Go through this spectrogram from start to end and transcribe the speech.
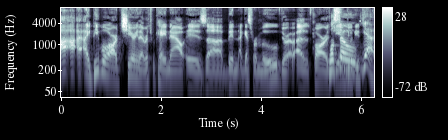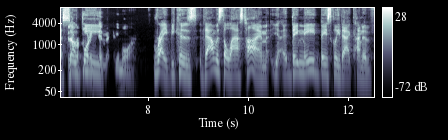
I, I, I, people are cheering that Rich McKay now is uh, been, I guess, removed or uh, as far as well. GM so duties, yeah, so not reporting the, him anymore. Right, because that was the last time they made basically that kind of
